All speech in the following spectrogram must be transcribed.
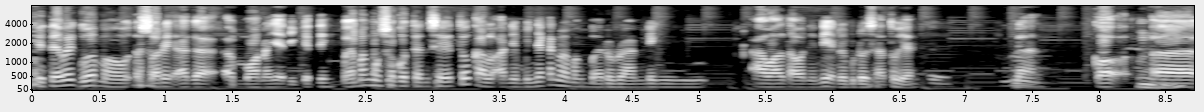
BTW gue mau sorry agak eh, mau nanya dikit nih. Memang Mushoku Tensei itu kalau animenya kan memang baru running awal tahun ini ya 2021 ya. Nah, Kok Hmm. eh,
